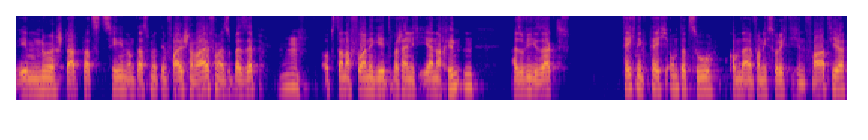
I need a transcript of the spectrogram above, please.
eben nur Startplatz 10 und das mit dem falschen Reifen. Also bei Sepp, hm, ob es da nach vorne geht, wahrscheinlich eher nach hinten. Also wie gesagt, Technikpech und dazu kommt er einfach nicht so richtig in Fahrt hier.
